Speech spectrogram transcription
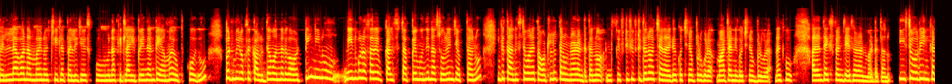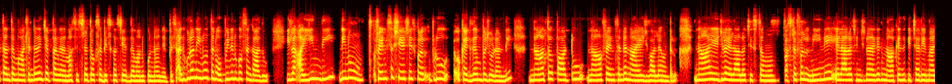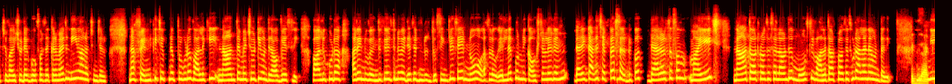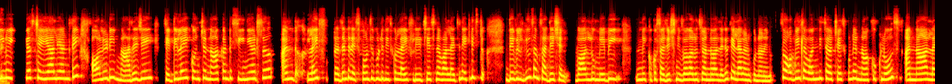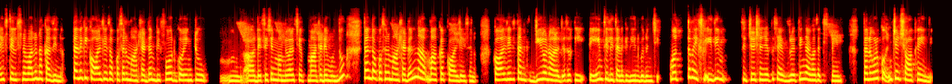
పెళ్ళవని అమ్మాయిని వచ్చి ఇట్లా పెళ్ళి చేసుకో నాకు ఇట్లా అయిపోయింది అయిపోయిందంటే ఈ అమ్మాయి ఒప్పుకోదు. బట్ మీరు ఒకసారి కలుద్దాం అన్నారు కాబట్టి నేను నేను కూడా సరే కలిసి తప్పేముంది నా స్టోరీని చెప్తాను. ఇంకా తన ఇష్టం అనే తోటలో తను ఉన్నాడంట. తను ఫిఫ్టీ ఫిఫ్టీతోనే వచ్చాను నా దగ్గరికొచ్చినప్పుడు కూడా మాట్లాడనీకొచ్చినప్పుడు కూడా. నాకు అదంతా ఎక్స్‌ప్లెయిన్ చేశాడన్నమాట తను. ఈ స్టోరీ ఇంకా తనతో మాట్లాడితే నేను చెప్పాను కదా! మా సిస్టర్‌తో ఒకసారి డిస్కస్ చేద్దాం అనుకున్నా అని చెప్పేసి. అది కూడా నేను తన ఒపీనియన్ కోసం కాదు. ఇలా అయ్యింది నేను ఫ్రెండ్స్ షేర్ చేసుకోలేదు. ఇప్పుడు ఒక ఎగ్జాంపుల్ చూడండి. నాతో పాటు నా ఫ్రెండ్స్ అంటే నా ఏజ్ వాళ్ళే ఉంటారు. నా ఏజ్లో ఎలా ఆలోచిస్తాము? ఫస్ట్ ఆఫ్ ఆల్ నేనే ఎలా ఆలోచించిన దగ్గర నాకెందుకు ఇచ్చారు ఈ match? Why should I go for second match? నేను ఆలోచించాను నా ఫ్రెండ్కి చెప్పినప్పుడు కూడా వాళ్ళకి నా అంత మెచ్యూరిటీ ఉంటది ఆబ్వియస్‌లీ. వాళ్ళు కూడా అరే నువ్వెందుకు వెళ్తున్నావే జస్ట్ సింప్లీ సే నో అసలు వెళ్ళకు నీకు అవసరం లేదు అని డైరెక్ట్ అదే చెప్పేస్తారు. Because they are also from my age. నా థాట్ ప్రాసెస్ ఎలా ఉంటుంది మోస్ట్‌లీ వాళ్ళ థాట్ ప్రాసెస్ కూడా అలానే ఉంటది. నేను ఇన్వెస్ట్ చేయాలి అంటే ఆల్రెడీ మ్యారేజ్ అయ్యి, సెటిల్ అయ్యి కొంచెం నాకంటే seniors and life present responsibility తీసుకొని లైఫ్ లీడ్ చేసిన వాళ్ళైతేనే at least they will give some suggestion. వాళ్ళు మేబీ నీకొక సజెషన్ ఇవ్వగలుగుతారు అన్న వాళ్ళ దగ్గరికి ఎళ్ళాలనుకున్నా నేను. సో ఆబ్వియస్‌లీ అవన్నీ సెర్చ్ చేసుకుంటే నాకు క్లోజ్ అండ్ నా లైఫ్ తెలిసిన వాళ్ళు నా కజిన్. తనకి కాల్ చేసి ఒక్కసారి మాట్లాడదాం before going to decision mummy వాళ్ళకి చెప్ మాట్లాడే ముందు తనతో ఒకసారి మాట్లాడదాం మా అక్క కాల్ చేశాను. కాల్ చేసి తనకి జీరో నాలెడ్జ్ అసలు ఏం తెలియదు తనకి దీని గురించి. మొత్తం ఎక్స్ ఇది సిచ్యువేషన్ అని చెప్పేసి ఎవ్రీథింగ్ ఐ వాస్ ఎక్స్‌ప్లెయిన్. తను కూడా కొంచెం షాక్ అయింది.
